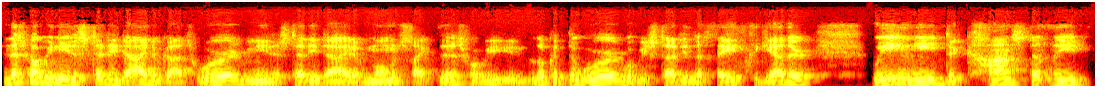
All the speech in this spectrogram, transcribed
And that's why we need a steady diet of God's word. We need a steady diet of moments like this where we look at the word, where we study the faith together. We need to constantly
